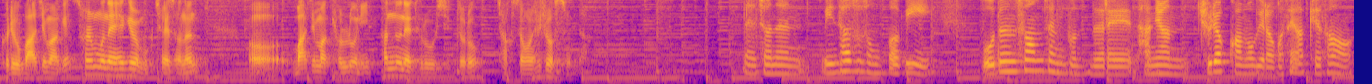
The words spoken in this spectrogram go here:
그리고 마지막에 설문의 해결 목차에서는 어, 마지막 결론이 한눈에 들어올 수 있도록 작성을 해주었습니다. 네, 저는 민사소송법이 모든 수험생분들의 단연 주력 과목이라고 생각해서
